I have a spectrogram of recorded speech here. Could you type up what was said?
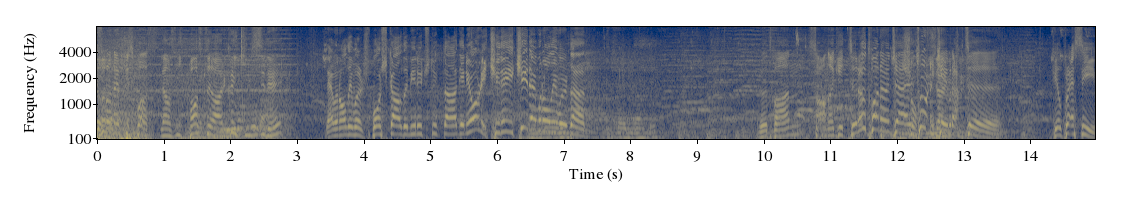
uzuna nefis pas. Yalnız ilk pas da harika, ikincisi de Devon Oliver boş kaldı. Bir üçlük daha deniyor. 2'de 2 Devon Oliver'dan. Rıdvan sağına gitti. Rıdvan güzel turnikeyi bıraktı. Phil Pressey.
